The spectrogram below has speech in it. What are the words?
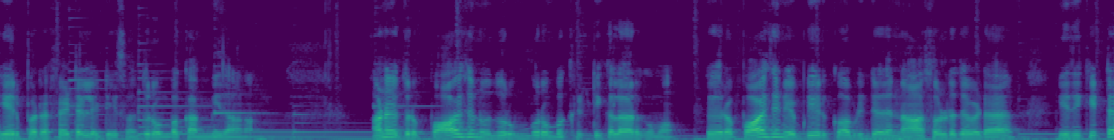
ஏற்படுற ஃபேட்டலிட்டிஸ் வந்து ரொம்ப கம்மி தானா ஆனால் இதோட பாய்சன் வந்து ரொம்ப ரொம்ப கிரிட்டிக்கலாக இருக்குமா? இதோட பாய்சன் எப்படி இருக்கும் அப்படின்றத நான் சொல்கிறத விட இதுக்கிட்ட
